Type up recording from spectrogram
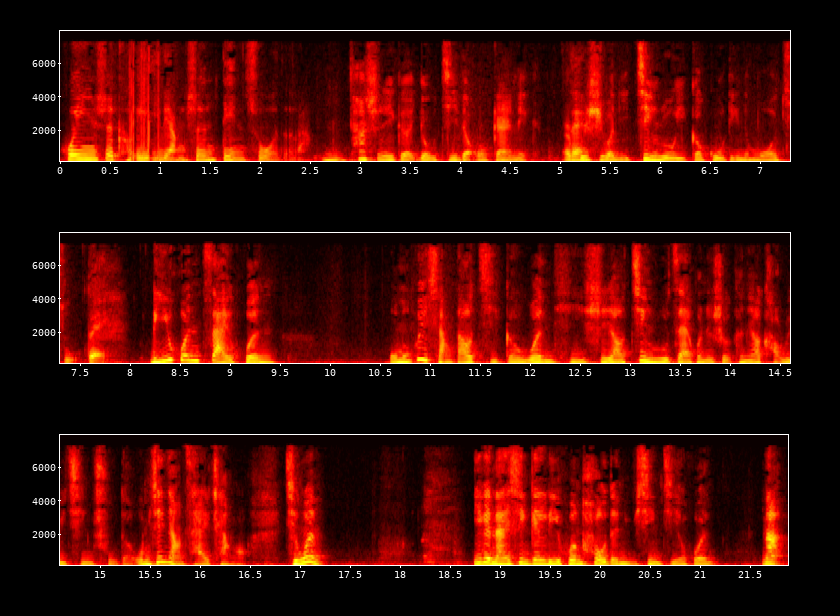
婚姻是可以量身定做的啦。嗯，它是一个有机的 organic，而不是说你进入一个固定的模组。对，离婚再婚，我们会想到几个问题是要进入再婚的时候可能要考虑清楚的。我们先讲财产哦，请问一个男性跟离婚后的女性结婚，那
